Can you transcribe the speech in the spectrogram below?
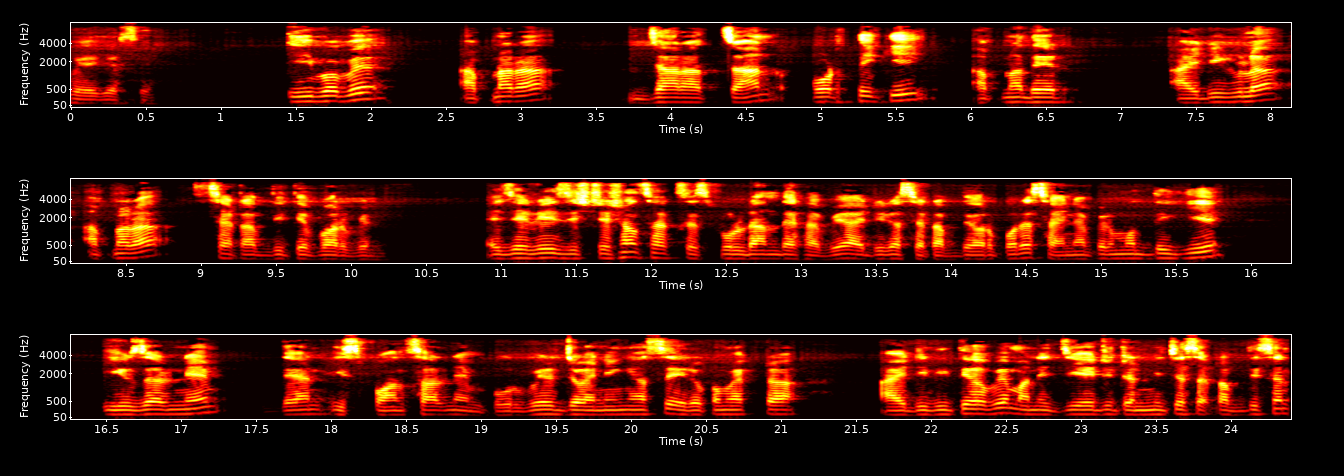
হয়ে গেছে। এইভাবে আপনারা যারা চান, প্রত্যেকেই আপনাদের আইডিগুলা আপনারা সেট দিতে পারবেন। এই যে রেজিস্ট্রেশন সাকসেসফুল ডান দেখাবে, আইডিটা সেট দেওয়ার পরে সাইন আপের মধ্যে গিয়ে ইউজার নেম দেন স্পন্সর নেম পূর্বের জয়নিং আছে, এরকম একটা আইডি দিতে হবে মানে যে আইডিটার নিচে সেট আপ দিচ্ছেন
